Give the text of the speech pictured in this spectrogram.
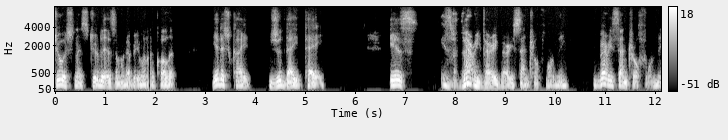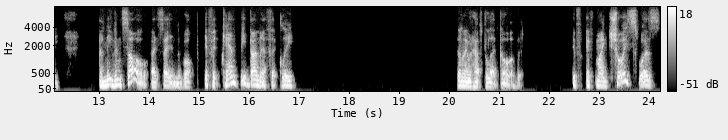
Jewishness, Judaism, whatever you want to call it, Yiddishkeit, Judaite, is is very, very, very central for me. Very central for me. And even so, I say in the book, if it can't be done ethically, then I would have to let go of it if if my choice was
